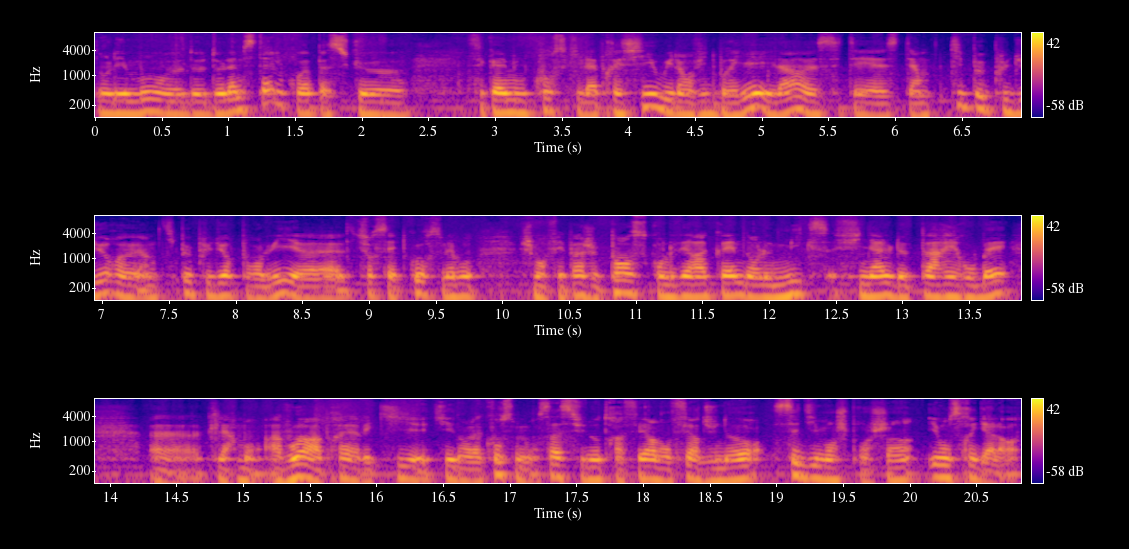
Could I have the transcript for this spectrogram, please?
dans les monts de, de l'Amstel, quoi, parce que c'est quand même une course qu'il apprécie, où il a envie de briller. Et là, euh, c'était, c'était un petit peu plus dur, euh, un petit peu plus dur pour lui euh, sur cette course. Mais bon, je m'en fais pas. Je pense qu'on le verra quand même dans le mix final de Paris-Roubaix. Euh, clairement, à voir après avec qui, qui est dans la course, mais bon, ça c'est une autre affaire. L'enfer du Nord, c'est dimanche prochain et on se régalera.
